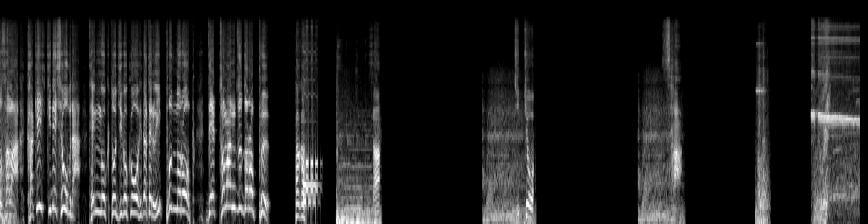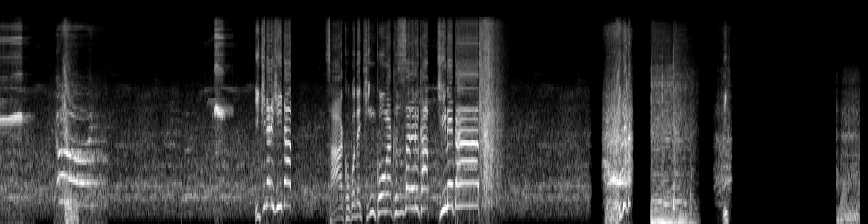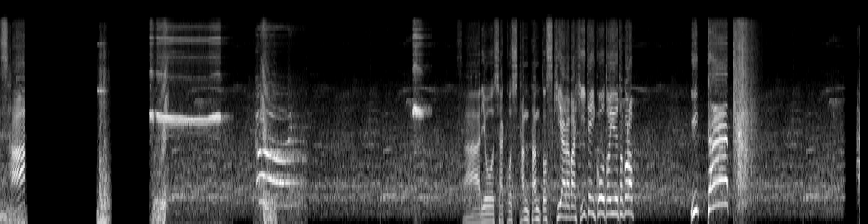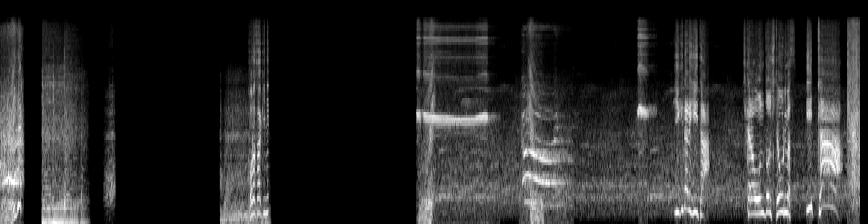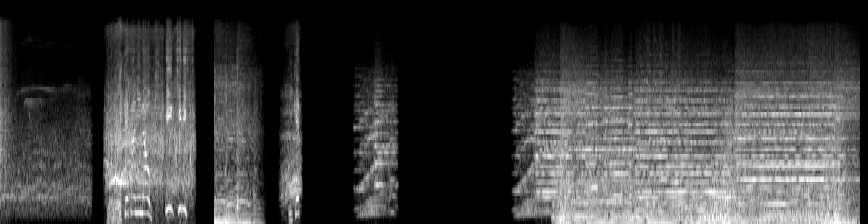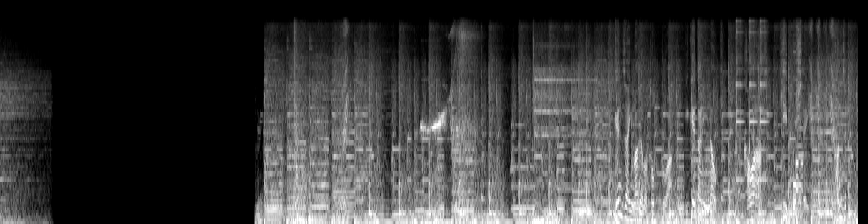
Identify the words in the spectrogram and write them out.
の差は駆け引きで勝負だ。天国と地獄を隔てる一本のロープ。 Dead Man's Drop。高さ実況は。さあ。いきなり引いた。さあここで均衡が崩されるか。決めたさあ。さあ両者虎視眈々と隙あらば引いていこうというところ。いったこの先に。いきなり引いた。力を温存しております。いった池谷直樹一気に池現在までのトップは池谷直樹。変わらずキープしている。完全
